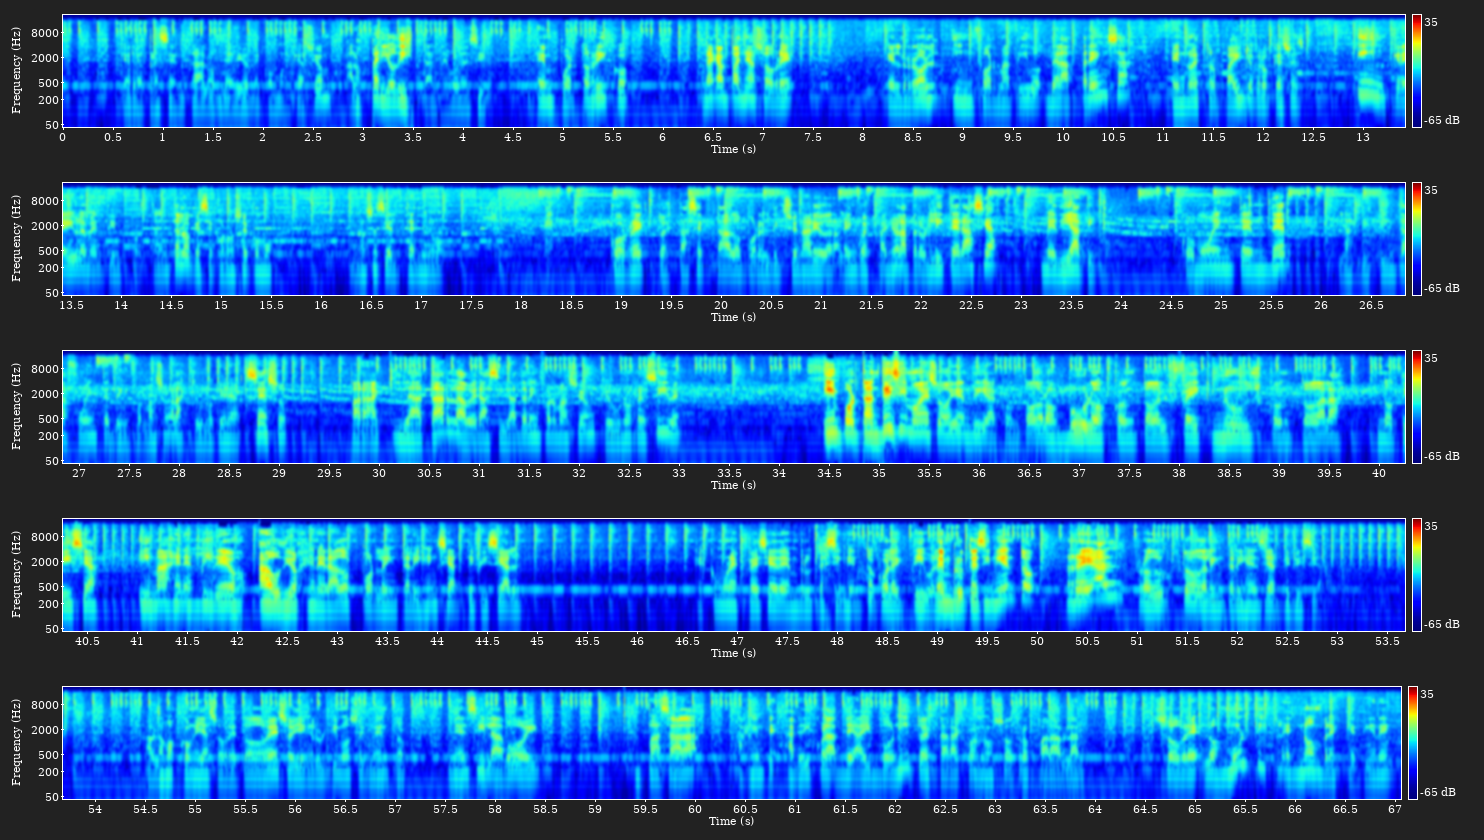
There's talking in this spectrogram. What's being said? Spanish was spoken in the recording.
que representa a los medios de comunicación, a los periodistas, debo decir, en Puerto Rico. Una campaña sobre el rol informativo de la prensa en nuestro país. Yo creo que eso es increíblemente importante, lo que se conoce como, no sé si el término correcto está aceptado por el diccionario de la lengua española, pero literacia mediática. Cómo entender las distintas fuentes de información a las que uno tiene acceso para aquilatar la veracidad de la información que uno recibe. Importantísimo eso hoy en día, con todos los bulos, con todo el fake news, con todas las noticias, imágenes, videos, audios generados por la inteligencia artificial, que es como una especie de embrutecimiento colectivo, el embrutecimiento real producto de la inteligencia artificial. Hablamos con ella sobre todo eso y en el último segmento, Nancy Lavoy pasada agente agrícola de Aybonito estará con nosotros para hablar sobre los múltiples nombres que tiene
